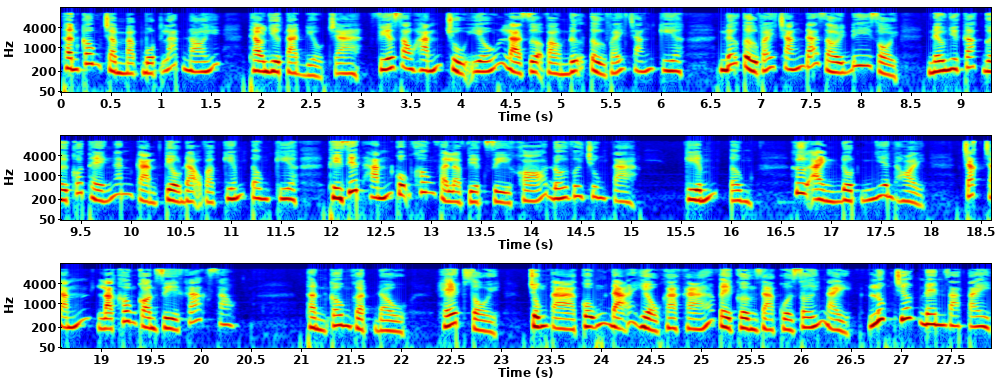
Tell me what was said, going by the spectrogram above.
Thần công trầm mặc một lát nói, theo như ta điều tra, phía sau hắn chủ yếu là dựa vào nữ tử váy trắng kia. Nữ tử váy trắng đã rời đi rồi. Nếu như các người có thể ngăn cản tiểu đạo và kiếm tông kia, thì giết hắn cũng không phải là việc gì khó đối với chúng ta. Kiếm tông. Hư ảnh đột nhiên hỏi, chắc chắn là không còn gì khác sao? Thần công gật đầu, hết rồi. Chúng ta cũng đã hiểu kha khá về cường giả của giới này. Lúc trước nên ra tay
